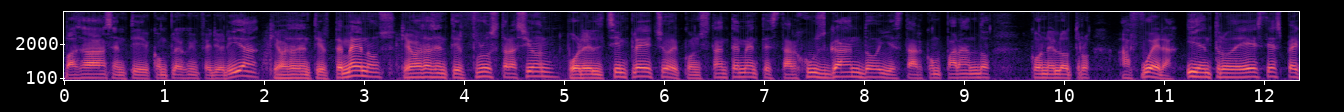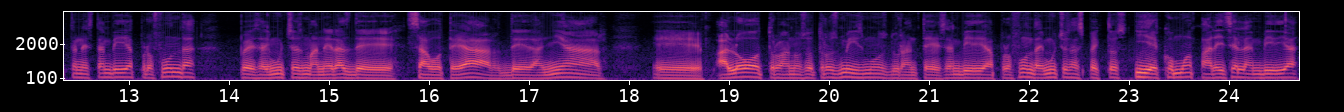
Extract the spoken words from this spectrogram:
vas a sentir complejo inferioridad, que vas a sentirte menos, que vas a sentir frustración por el simple hecho de constantemente estar juzgando y estar comparando con el otro afuera. Y dentro de este aspecto, en esta envidia profunda, pues hay muchas maneras de sabotear, de dañar, eh, al otro, a nosotros mismos durante esa envidia profunda. Hay muchos aspectos y de cómo aparece la envidia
